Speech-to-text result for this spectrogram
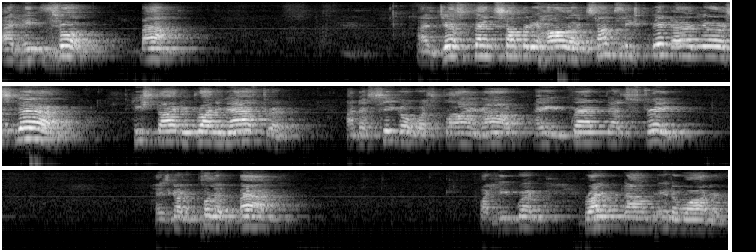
And he'd throw it back. And just then somebody hollered, something's bit on your snare. He started running after it. And the seagull was flying out. And he grabbed that string. He's going to pull it back. But he went right down in the water.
